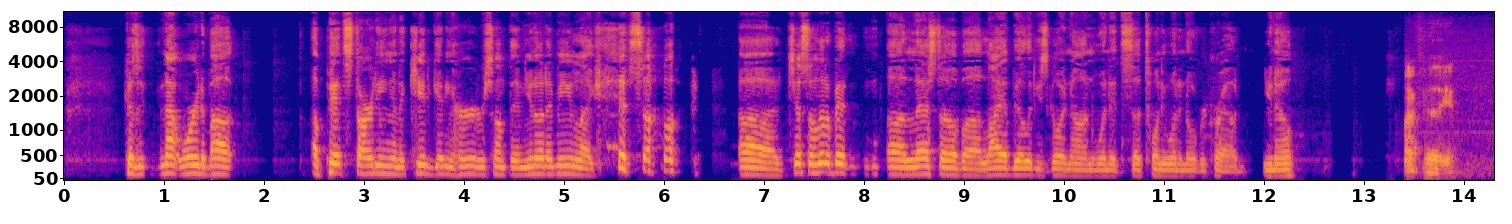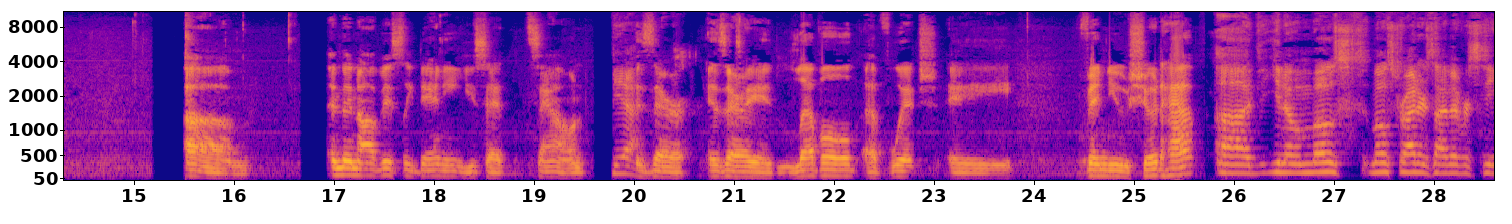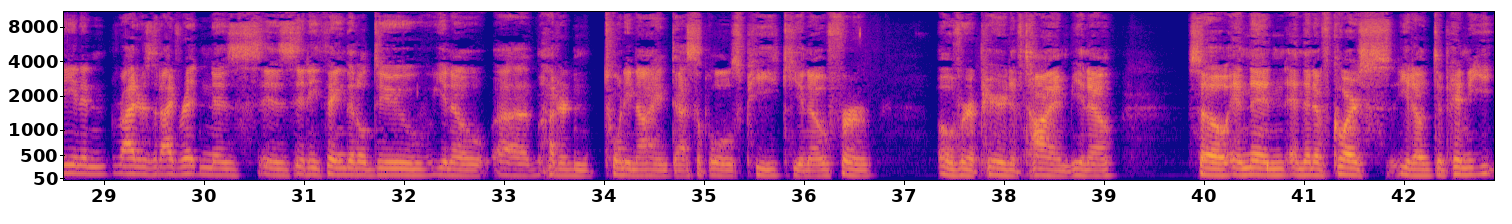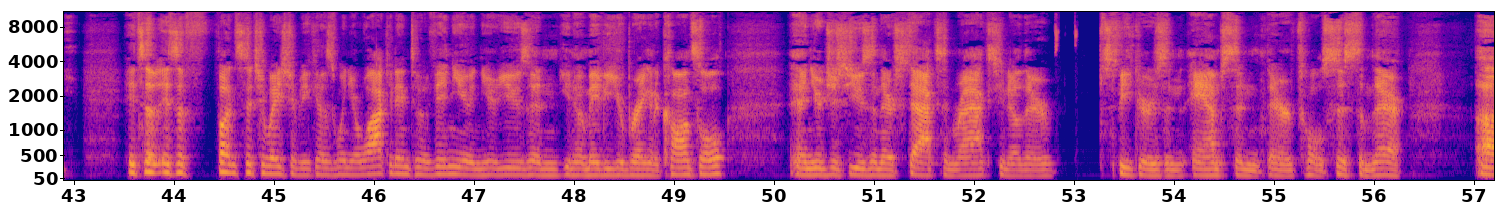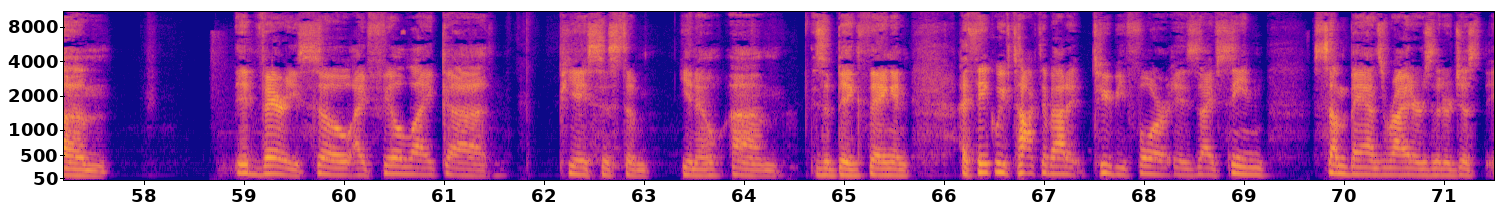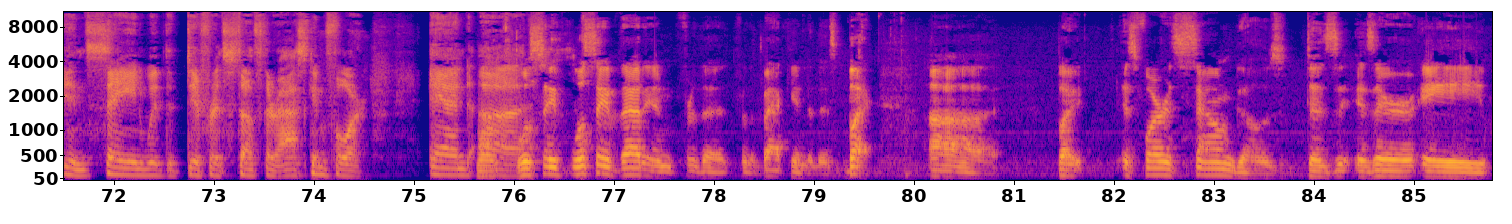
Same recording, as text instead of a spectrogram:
because not worried about a pit starting and a kid getting hurt or something. You know what I mean? Like, so uh, just a little bit uh, less of uh, liabilities going on when it's a twenty-one and over crowd. You know? I feel you. Um, and then obviously, Danny, you said sound. Yeah. Is there is there a level of which a venue should have? Uh, you know, most most riders I've ever seen and riders that I've written is is anything that'll do, you know, uh, 129 decibels peak, you know, for over a period of time, you know. So and then and then of course, you know, depending it's a it's a fun situation because when you're walking into a venue and you're using, you know, maybe you're bringing a console and you're just using their stacks and racks, you know, their speakers and amps and their whole system there. Um, it varies. So I feel like uh, PA system, you know, um, is a big thing, and I think we've talked about it too before. Is I've seen some bands riders that are just insane with the different stuff they're asking for, and Well, uh, we'll save we'll save that in for the for the back end of this. But uh, but as far as sound goes, does is there a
